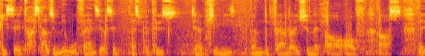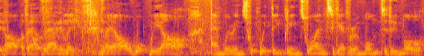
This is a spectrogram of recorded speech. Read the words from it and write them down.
He said, oh, There's loads of Millwall fans here. I said, That's because you know, Jimmy and the foundation, they're part of us, they're part of our of family. family. They are what we are, and we're, in, we're deeply entwined together and want to do more.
